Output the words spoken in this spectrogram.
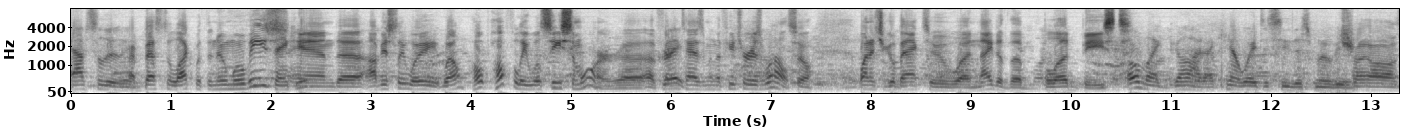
Absolutely. Uh, best of luck with the new movies. Thank you. And uh, obviously, we well, hope, hopefully, we'll see some more uh, of Great. Phantasm in the future as well. So, why don't you go back to uh, Night of the Blood Beast? Oh my God! I can't wait to see this movie. Oh,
